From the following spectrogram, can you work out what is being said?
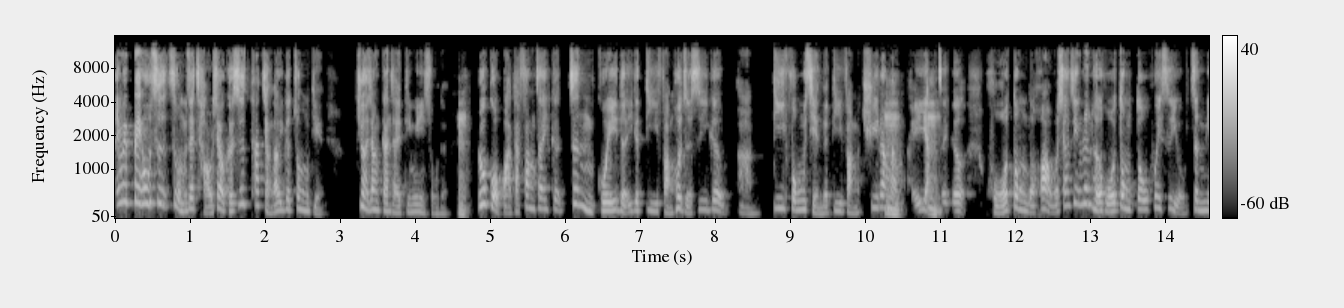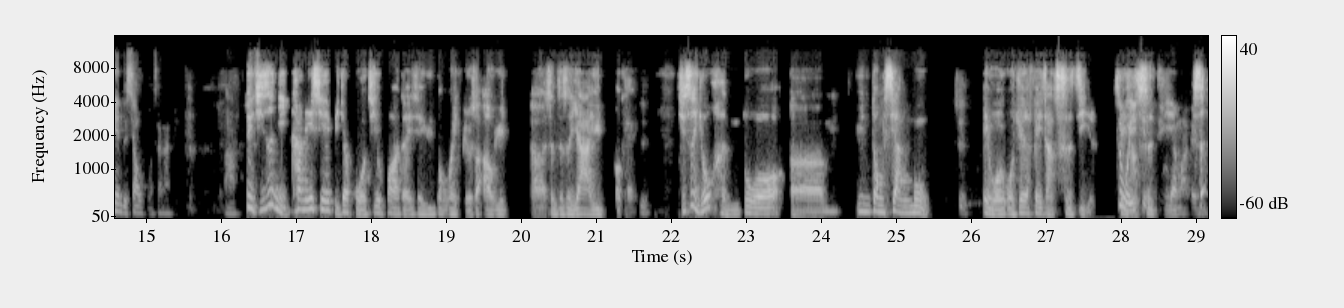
因为背后是是我们在嘲笑，可是他讲到一个重点，就好像刚才丁威你说的，嗯，如果把它放在一个正规的一个地方，或者是一个啊低风险的地方，去让他嗯培养嗯这个活动的话，我相信任何活动都会是有正面的效果在那边。对，其实你看一些比较国际化的一些运动会，比如说奥运，呃，甚至是亚运，OK，是。其实有很多呃运动项目，是，哎，我我觉得非常刺激的，是危险性的嘛，对是吧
